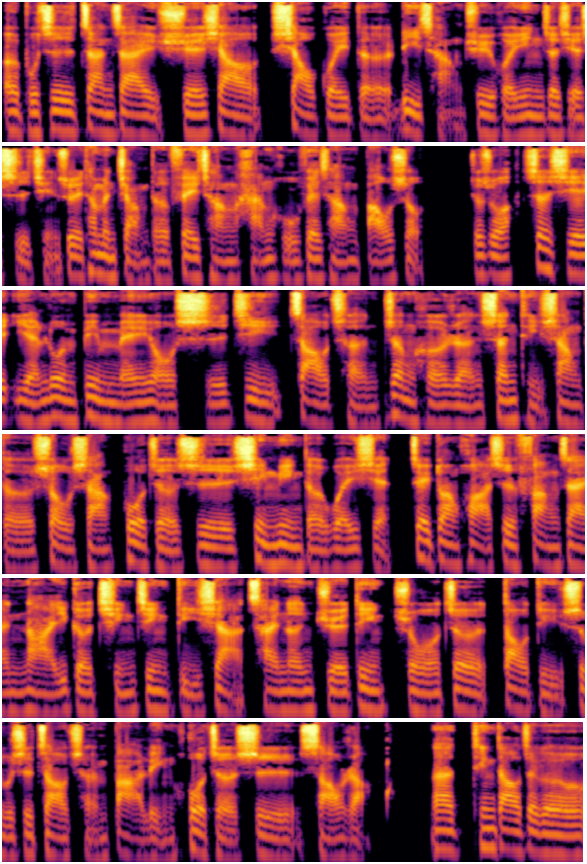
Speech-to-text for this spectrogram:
而不是站在学校校规的立场去回应这些事情，所以他们讲得非常含糊，非常保守。就说这些言论并没有实际造成任何人身体上的受伤或者是性命的危险。这段话是放在哪一个情境底下才能决定说这到底是不是造成霸凌或者是骚扰？那听到这个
